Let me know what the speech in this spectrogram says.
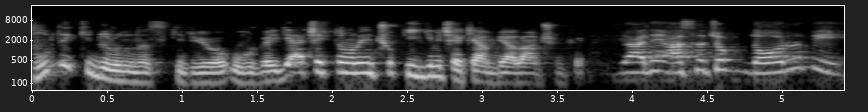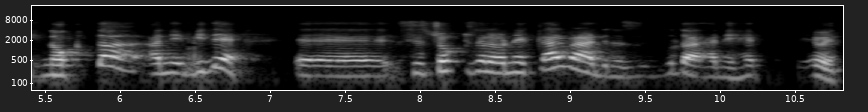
Buradaki durum nasıl gidiyor Uğur Bey? Gerçekten o benim çok ilgimi çeken bir alan çünkü. Yani aslında çok doğru bir nokta hani bir de e, siz çok güzel örnekler verdiniz. Bu da hani hep evet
